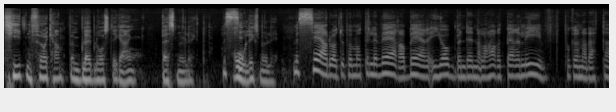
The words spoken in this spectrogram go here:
tiden før kampen ble blåst i gang best mulig. Roligst mulig. men ser du at du på en måte leverer bedre i jobben din, eller har et bedre liv pga. dette?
